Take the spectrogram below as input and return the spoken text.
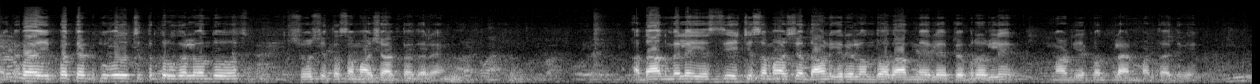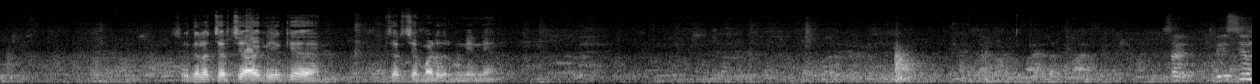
ಇಪ್ಪತ್ತೆಂಟು ಇಪ್ಪ ಇಪ್ಪತ್ತೆಂಟಕ್ಕೂ ಚಿತ್ರದುರ್ಗದಲ್ಲಿ ಒಂದು ಶೋಷಿತ ಸಮಾವೇಶ ಆಗ್ತಾ ಇದ್ದಾರೆ. ಅದಾದಮೇಲೆ ಎಸ್ ಸಿ ಎಸ್ ಟಿ ಸಮಾವೇಶ ದಾವಣಗೆರೆಯಲ್ಲಿ ಒಂದು ಅದಾದಮೇಲೆ ಫೆಬ್ರವರಿಲಿ ಮಾಡಲಿಕ್ಕೆ ಒಂದು ಪ್ಲ್ಯಾನ್ ಮಾಡ್ತಾ ಇದ್ದೀವಿ. ಸೊ ಇದೆಲ್ಲ ಚರ್ಚೆ ಆಗಲಿಕ್ಕೆ ಚರ್ಚೆ ಮಾಡಿದ್ರು ನಿನ್ನೆ. ಸರ್ ಡಿಸಿಎಂ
